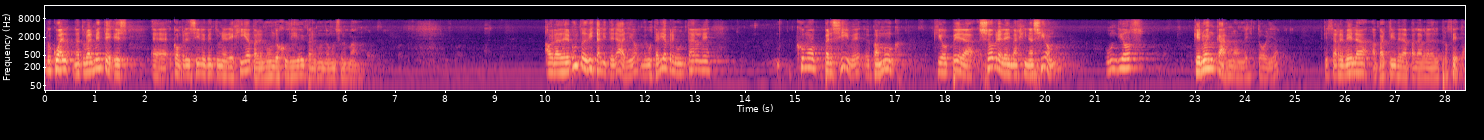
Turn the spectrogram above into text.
Lo cual, naturalmente, es eh, comprensiblemente una herejía para el mundo judío y para el mundo musulmán. Ahora, desde el punto de vista literario, me gustaría preguntarle cómo percibe Pamuk que opera sobre la imaginación un Dios que no encarna en la historia, que se revela a partir de la palabra del profeta.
